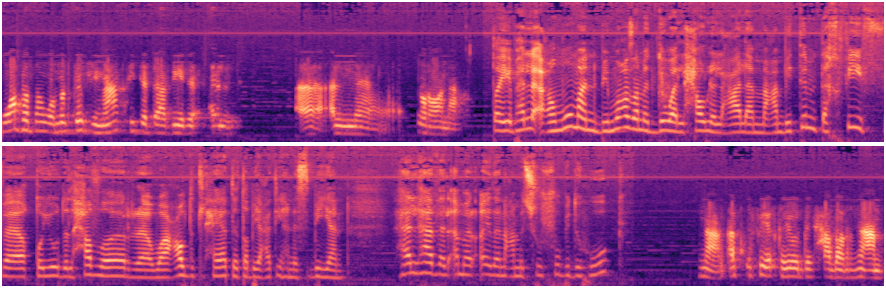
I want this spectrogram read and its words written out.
مواظبة وملتزمة في تدابير الكورونا طيب هلا عموما بمعظم الدول حول العالم عم بيتم تخفيف قيود الحظر وعودة الحياة لطبيعتها نسبيا. هل هذا الأمر أيضا عم تشوفوه بدهوك؟ نعم أكو في قيود الحظر نعم.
